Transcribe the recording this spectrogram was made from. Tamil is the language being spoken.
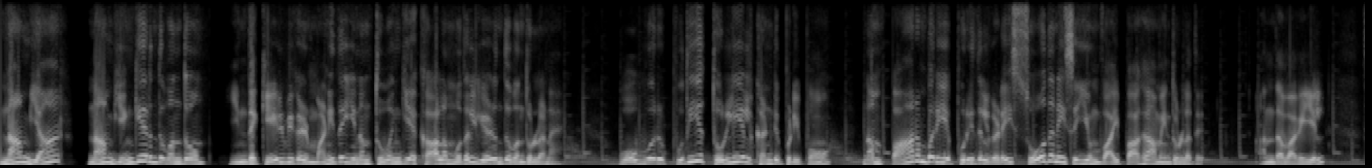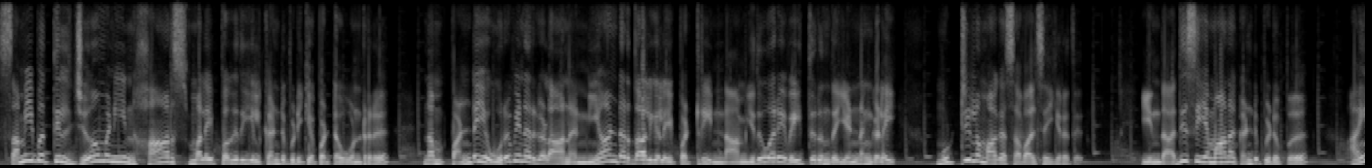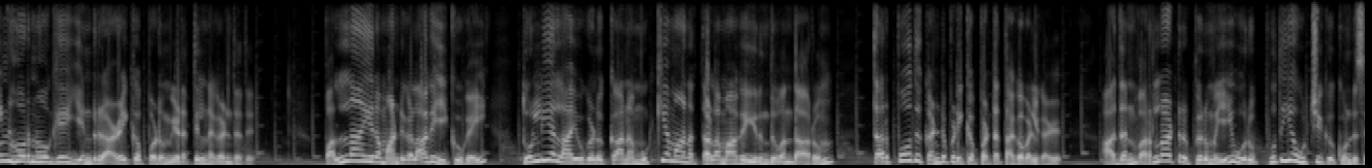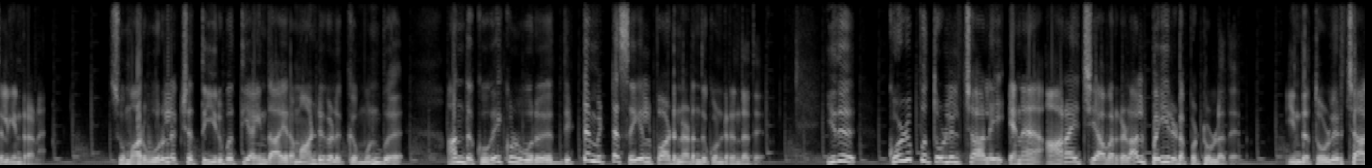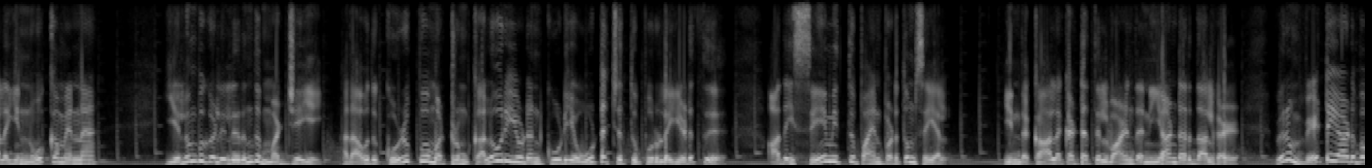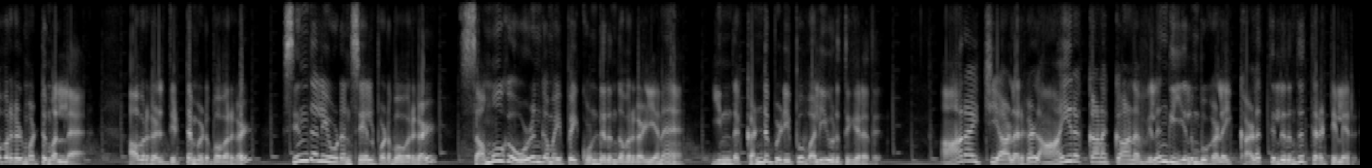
நாம் யார்? நாம் எங்கேருந்து வந்தோம்? இந்த கேள்விகள் மனித இனம் துவங்கிய காலம் முதல் எழுந்து வந்துள்ளன. ஒவ்வொரு புதிய தொல்லியல் கண்டுபிடிப்பும் நம் பாரம்பரிய புரிதல்களை சோதனை செய்யும் வாய்ப்பாக அமைந்துள்ளது. அந்த வகையில் சமீபத்தில் ஜெர்மனியின் ஹார்ஸ் மலைப்பகுதியில் கண்டுபிடிக்கப்பட்ட ஒன்று நம் பண்டைய உறவினர்களான நியாண்டர்தால்களை பற்றி நாம் இதுவரை வைத்திருந்த எண்ணங்களை முற்றிலுமாக சவால் செய்கிறது. இந்த அதிசயமான கண்டுபிடிப்பு ஐன்ஹோர்னோகே என்று அழைக்கப்படும் இடத்தில் நிகழ்ந்தது. பல்லாயிரம் ஆண்டுகளாக இக்குகை தொல்லியல் ஆய்வுகளுக்கான முக்கியமான தளமாக இருந்து வந்தாலும் தற்போது கண்டுபிடிக்கப்பட்ட தகவல்கள் அதன் வரலாற்று பெருமையை ஒரு புதிய உச்சிக்கு கொண்டு செல்கின்றன. சுமார் ஒரு லட்சத்து இருபத்தி ஐந்தாயிரம் ஆண்டுகளுக்கு முன்பு அந்த குகைக்குள் ஒரு திட்டமிட்ட செயல்பாடு நடந்து கொண்டிருந்தது. இது கொழுப்பு தொழிற்சாலை என ஆராய்ச்சியாளர்களால் பெயரிடப்பட்டுள்ளது. இந்த தொழிற்சாலையின் நோக்கம் என்ன? எலும்புகளிலிருந்து மஜ்ஜையை அதாவது கொழுப்பு மற்றும் கலோரியுடன் கூடிய ஊட்டச்சத்து பொருளை எடுத்து அதை சேமித்து பயன்படுத்தும் செயல். இந்த காலகட்டத்தில் வாழ்ந்த நியாண்டர்தால்கள் வெறும் வேட்டையாடுபவர்கள் மட்டுமல்ல அவர்கள் திட்டமிடுபவர்கள் சிந்தலியுடன் செயல்படுபவர்கள் சமூக ஒழுங்கமைப்பை கொண்டிருந்தவர்கள் என இந்த கண்டுபிடிப்பு வலியுறுத்துகிறது. ஆராய்ச்சியாளர்கள் ஆயிரக்கணக்கான விலங்கு எலும்புகளை களத்திலிருந்து திரட்டிலர்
